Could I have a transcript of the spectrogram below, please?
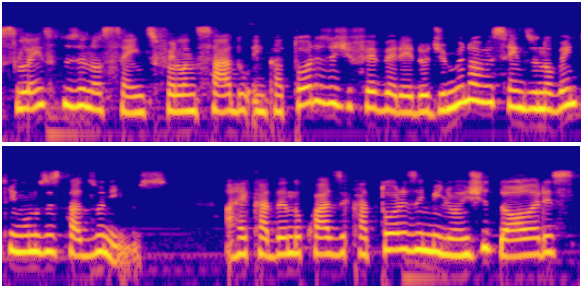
Silêncio dos Inocentes foi lançado em 14 de fevereiro de 1991 nos Estados Unidos, arrecadando quase 14 milhões de dólares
